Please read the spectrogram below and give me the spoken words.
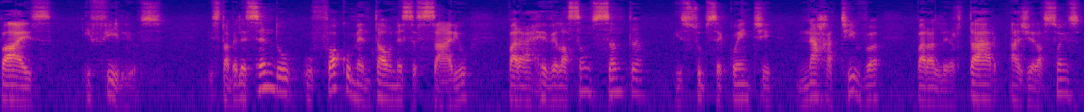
pais e filhos, estabelecendo o foco mental necessário para a revelação santa e subsequente narrativa para alertar as gerações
